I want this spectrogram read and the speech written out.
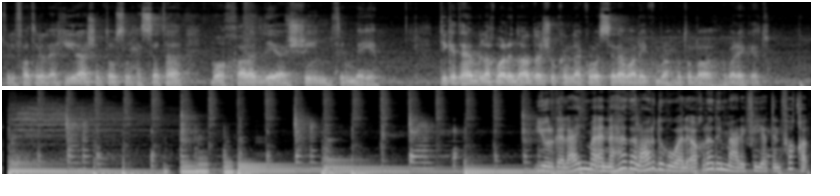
في الفترة الأخيرة عشان توصل حصتها مؤخرا ل 20%. دي كانت أهم الأخبار النهارده شكرا لكم والسلام عليكم ورحمة الله وبركاته. يرجى العلم أن هذا العرض هو لأغراض معرفية فقط،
